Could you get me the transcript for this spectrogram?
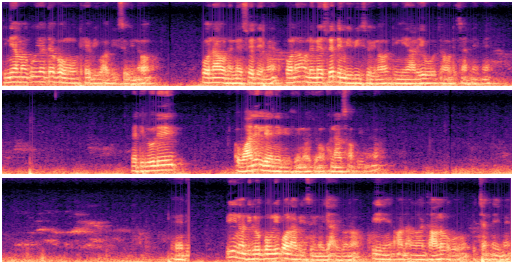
ဒီနေရာမှာကိုယ့်ရဲ့ဓာတ်ပုံကိုထည့်ပြီးသွားပြီဆိုရင်တော့ပေါ်နာကိုနည်းနည်းဆွဲတင်မယ်ပေါ်နာကိုနည်းနည်းဆွဲတင်ပြီးပြီဆိုရင်တော့ဒီနေရာလေးကိုကျွန်တော်တစ်ချက်နှိပ်မယ်အဲဒီလိုလေးအဝါလေးလည်နေပြီဆိုရင်တော့ကျွန်တော်ခဏဆောက်ပြီးမယ်နော် အဲဒီပြီးရင်တော့ဒီလိုပုံလေးပေါ်လာပြီဆိုရင်တော့ရပြီပေါ့နော်ပြီးရင်အော်နာက download ကိုတစ်ချက်နှိပ်မယ်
